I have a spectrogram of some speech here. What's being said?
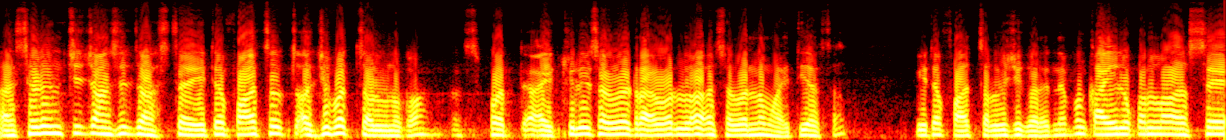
ॲक्सिडेंटचे चान्सेस जास्त आहे. इथे फास्ट अजिबात चालू नका. ॲक्च्युली सर्व ड्रायव्हरला सर्वांना माहिती असतं. की इथं फास्ट चालवायची गरज नाही. पण काही लोकांना असे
